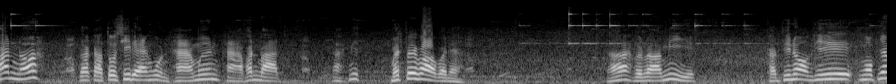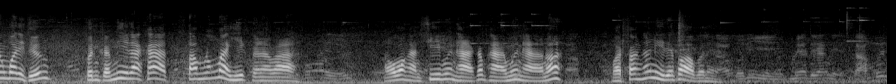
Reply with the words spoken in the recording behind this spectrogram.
พันเนาะแล้วก็ตัวสีแดงหุ่นห้าหมื่นห้าพันบาทครับอะนี่หมดไปพอป่ะเนี่ยฮะเพิ่นว่ามี ขันพี่น้องที่งบยังบ่ได้ถึงเพิ่นก็มีราคาต่ำลงมาอีกเพิ่นนะว่า เอาว่าหันสี่หมื่นห้ากับห้าหมื่นห้าเนาะวัดฟังทั้งนี้ได้พอป่ะเนี่ยตัวนี้แม่แดงนี่สามหมื่น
